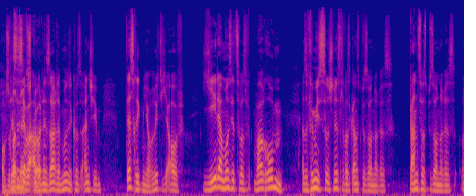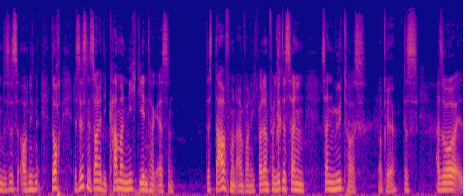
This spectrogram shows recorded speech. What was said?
Auch so Das ist aber, aber eine Sache, das muss ich kurz einschieben. Das regt mich auch richtig auf. Jeder muss jetzt was. Warum? Also für mich ist so ein Schnitzel was ganz Besonderes. Ganz was Besonderes. Und es ist auch nicht. ne- Doch, das ist eine Sache, die kann man nicht jeden Tag essen. Das darf man einfach nicht, weil dann verliert es seinen, seinen Mythos. Okay. Das, also, äh,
